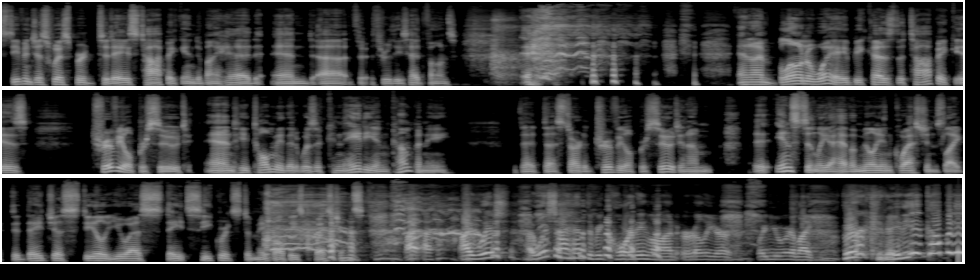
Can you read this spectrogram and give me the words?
Stephen just whispered today's topic into my head and uh, th- through these headphones, and I'm blown away because the topic is Trivial Pursuit, and he told me that it was a Canadian company that uh, started Trivial Pursuit, and I'm uh, instantly I have a million questions. Like, did they just steal U.S. state secrets to make all these questions? I, I, I wish I wish I had the recording on earlier when you were like, "They're a Canadian company."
